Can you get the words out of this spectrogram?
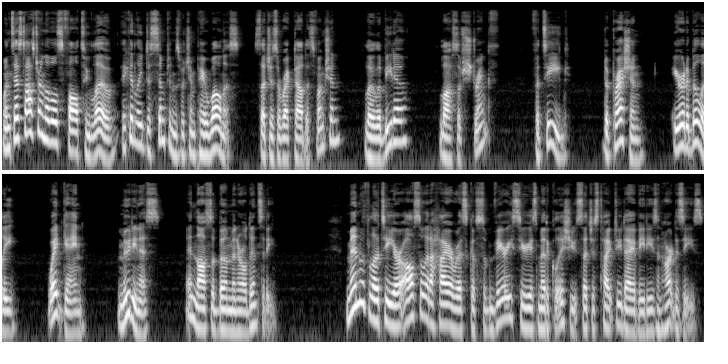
When testosterone levels fall too low, it can lead to symptoms which impair wellness, such as erectile dysfunction, low libido, loss of strength, fatigue, depression, irritability, weight gain, moodiness, and loss of bone mineral density. Men with low T are also at a higher risk of some very serious medical issues such as type 2 diabetes and heart disease.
